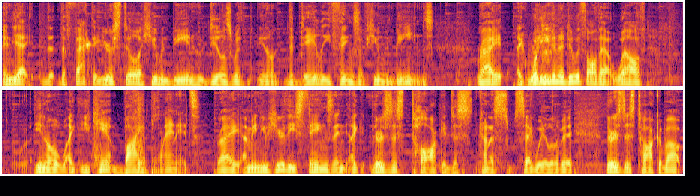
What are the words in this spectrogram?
And yet the the fact that you're still a human being who deals with, you know, the daily things of human beings, right? Like what are you mm-hmm. going to do with all that wealth? You know, like you can't buy a planet right? I mean, you hear these things, and like there's this talk. It just kind of segue a little bit. There's this talk about,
